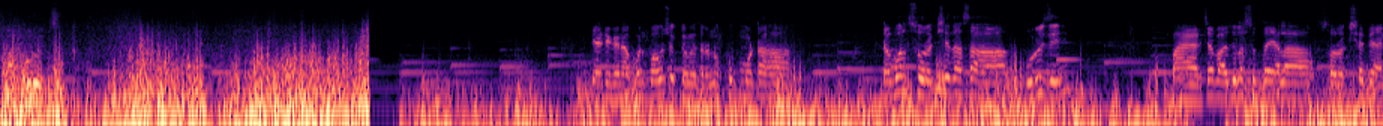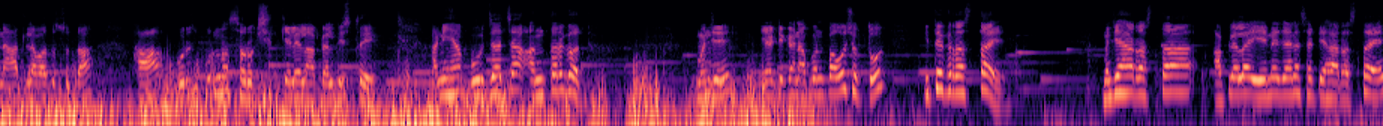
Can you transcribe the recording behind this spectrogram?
हा बुरुज या ठिकाणी आपण पाहू शकतो मित्रांनो खूप मोठा हा डबल सुरक्षित असा हा बुरुज आहे. बाहेरच्या बाजूला सुद्धा याला सुरक्षित आहे आणि आतल्या बाजूला सुद्धा हा बुरुज पूर्ण संरक्षित केलेला आपल्याला दिसतोय. आणि ह्या बुरुजाच्या अंतर्गत म्हणजे या ठिकाणी आपण पाहू शकतो इथे एक रस्ता आहे. म्हणजे हा रस्ता आपल्याला येण्या जाण्यासाठी हा रस्ता आहे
